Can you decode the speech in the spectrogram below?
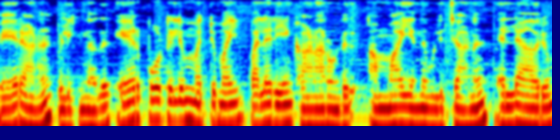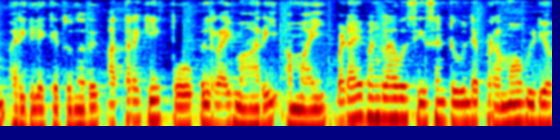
പേരാണ് വിളിക്കുന്നത്. എയർപോർട്ടിലും മറ്റുമായി പലരെയും കാണാറുണ്ട്. അമ്മായി എന്ന് വിളിച്ചാണ് എല്ലാവരും അരികിലേക്ക് എത്തുന്നത്. അത്രയ്ക്ക് പോപ്പുലറായി മാറി അമ്മായി. ബഡായി ബംഗ്ലാവ് സീസൺ ടുവിന്റെ പ്രമോ വീഡിയോ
